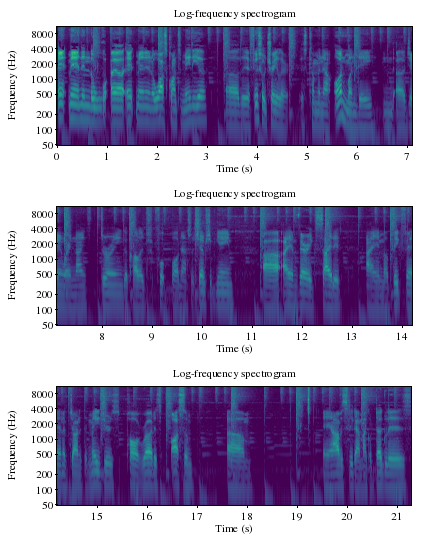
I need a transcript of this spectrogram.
Ant Man in the uh, Ant Man and the Wasp Quantumania. Uh, the official trailer is coming out on Monday, uh, January 9th, during the college football national championship game. Uh, I am very excited. I am a big fan of Jonathan Majors. Paul Rudd is awesome. Um, and obviously got Michael Douglas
